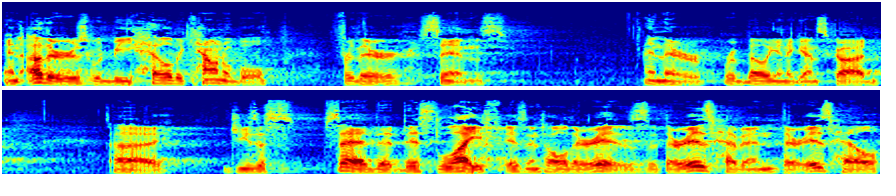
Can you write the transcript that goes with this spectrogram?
and others would be held accountable for their sins and their rebellion against God. Uh, Jesus said that this life isn't all there is, that there is heaven, there is hell,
